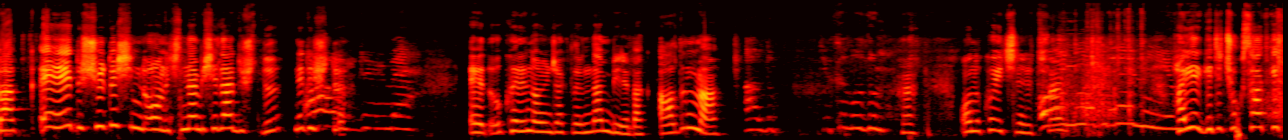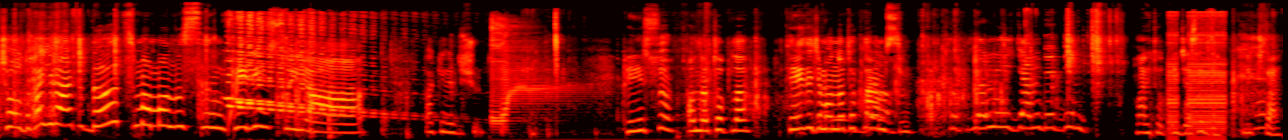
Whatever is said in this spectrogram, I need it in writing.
Bak ee düşürdü şimdi onun içinden bir şeyler düştü. Ne düştü? Aa, düğme. Evet o Karen'in oyuncaklarından biri. Bak aldın mı? Aldım. Yakaladım. Heh, onu koy içine lütfen. Miyim? Hayır gece çok saat geç oldu. Hayır artık dağıtmamalısın Pelin su ya. Bak yine düşürdü. Pelin su onları topla. Teyzeciğim onları toplar mısın? Toplamayacağım dedim. Hayır toplayacağız hadi lütfen.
